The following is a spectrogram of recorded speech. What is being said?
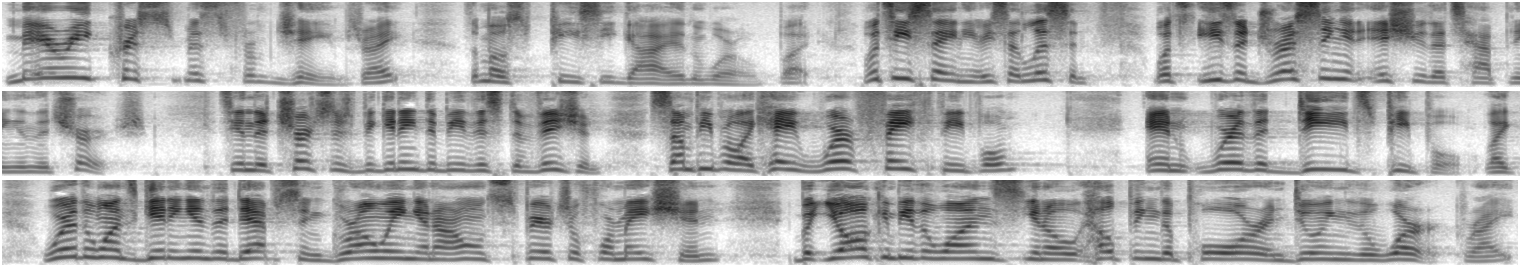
Merry Christmas from James, right? The most PC guy in the world. But what's he saying here? He said, listen, what's, he's addressing an issue that's happening in the church. See, in the church, there's beginning to be this division. Some people are like, hey, we're faith people, and we're the deeds people. Like, we're the ones getting into the depths and growing in our own spiritual formation, but y'all can be the ones, you know, helping the poor and doing the work, right?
